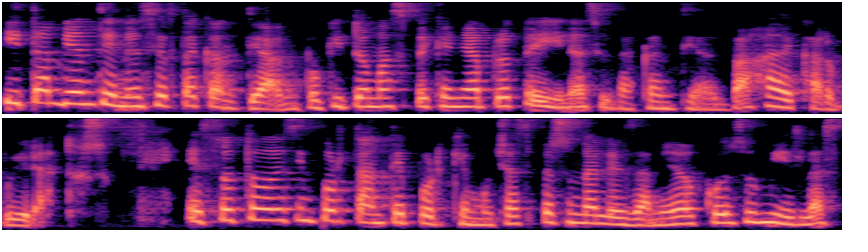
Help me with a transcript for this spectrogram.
Y también tienen cierta cantidad, un poquito más pequeña de proteínas y una cantidad baja de carbohidratos. Esto todo es importante porque muchas personas les da miedo consumirlas,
